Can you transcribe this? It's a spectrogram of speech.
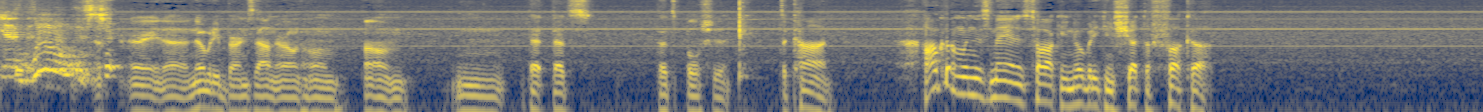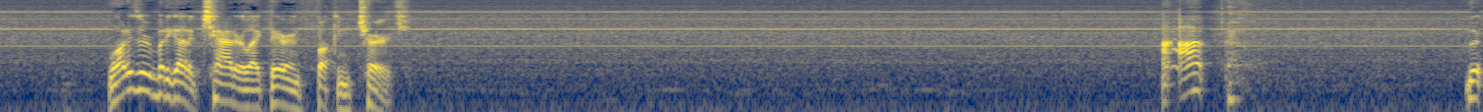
The world is changing. All right, uh, nobody burns down their own home. Um, mm, that that's that's bullshit. It's a con. How come when this man is talking, nobody can shut the fuck up? Why does everybody gotta chatter like they're in fucking church? I, I look.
